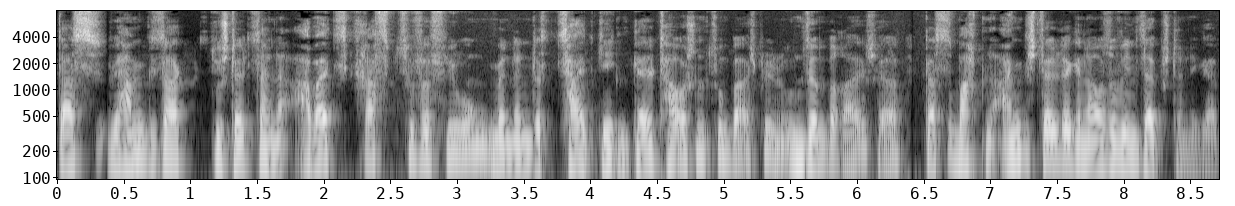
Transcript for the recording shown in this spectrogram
dass wir haben gesagt, du stellst deine Arbeitskraft zur Verfügung. Wir nennen das Zeit gegen Geld tauschen zum Beispiel in unserem Bereich. Ja. Das macht ein Angestellter genauso wie ein Selbstständiger.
